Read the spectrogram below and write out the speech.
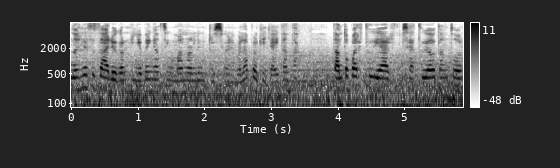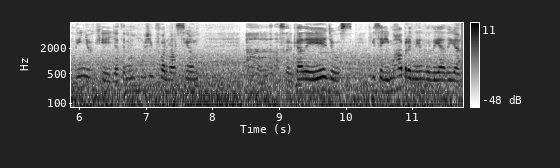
no es necesario que los niños vengan sin manual de instrucciones, ¿verdad? Porque ya hay tantas, tanto para estudiar, se ha estudiado tanto los niños que ya tenemos mucha información ah, acerca de ellos y seguimos aprendiendo día a día.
